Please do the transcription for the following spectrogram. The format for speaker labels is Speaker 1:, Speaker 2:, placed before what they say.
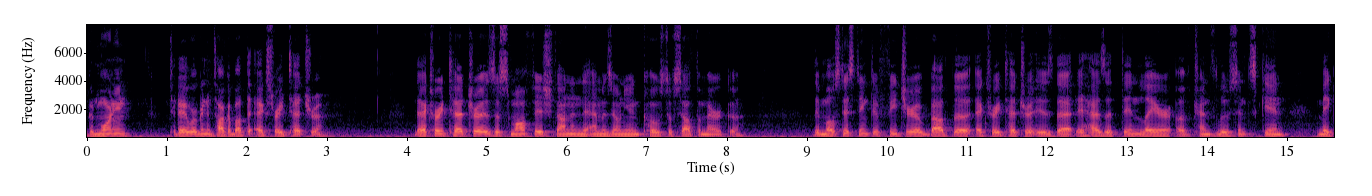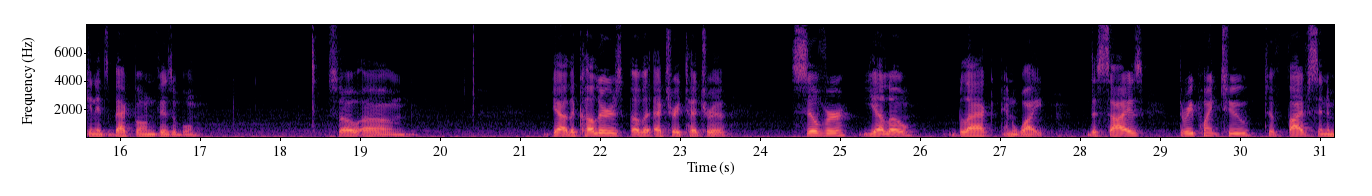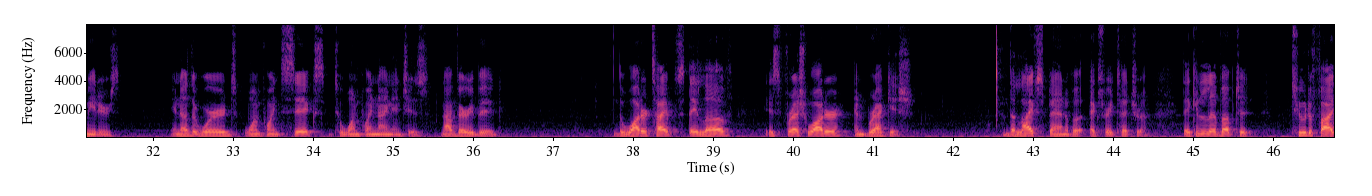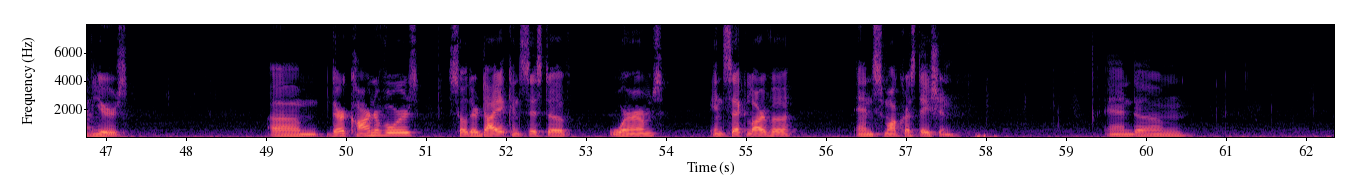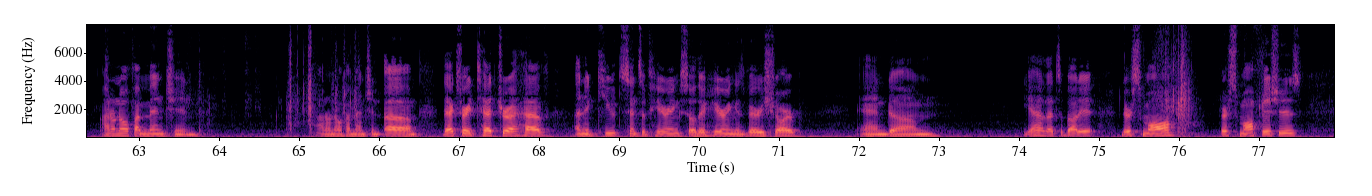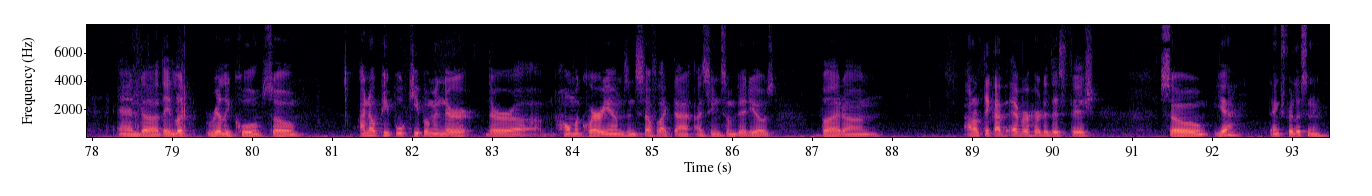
Speaker 1: Good morning. Today we're going to talk about the X ray tetra. The X ray tetra is a small fish found in the Amazonian coast of South America. The most distinctive feature about the X ray tetra is that it has a thin layer of translucent skin, making its backbone visible. So, um, yeah, the colors of an X ray tetra silver, yellow, black, and white. The size 3.2 to 5 centimeters. In other words, 1.6 to 1.9 inches. Not very big. The water types they love is freshwater and brackish. The lifespan of an X-ray tetra, they can live up to two to five years. Um, they're carnivores, so their diet consists of worms, insect larvae, and small crustacean. And um, I don't know if I mentioned. I don't know if I mentioned. Um, the X-ray tetra have an acute sense of hearing, so their hearing is very sharp. And um, yeah, that's about it. They're small. They're small fishes, and uh, they look really cool. So I know people keep them in their their uh, home aquariums and stuff like that. I've seen some videos, but um, I don't think I've ever heard of this fish. So, yeah, thanks for listening.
